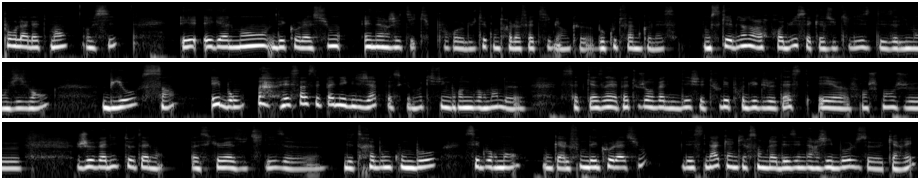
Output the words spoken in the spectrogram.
pour l'allaitement aussi, et également des collations énergétiques pour euh, lutter contre la fatigue hein, que beaucoup de femmes connaissent. Donc ce qui est bien dans leurs produits, c'est qu'elles utilisent des aliments vivants, bio, sains et bons. Et ça, c'est pas négligeable parce que moi qui suis une grande gourmande, cette case-là n'est pas toujours validée chez tous les produits que je teste et euh, franchement, je, valide totalement parce qu'elles utilisent euh, des très bons combos, c'est gourmand. Donc elles font des collations, des snacks hein, qui ressemblent à des energy balls carrés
